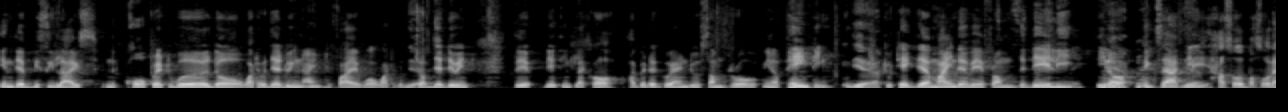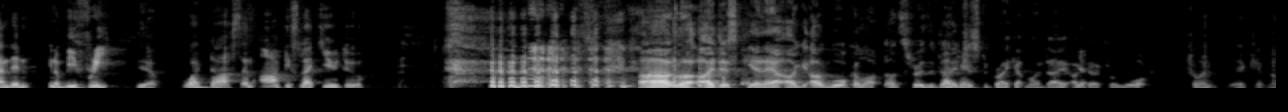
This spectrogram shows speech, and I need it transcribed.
in their busy lives in the corporate world or whatever they're doing, nine to five or whatever the Yeah. job they're doing, they, they think like, oh, I better go and do some draw, you know, painting Yeah, to take their mind away from the daily, you know, Yeah. exactly hustle bustle and then you know be free. Yeah. What does an artist like you do? uh, look, I just get out. I, I walk a lot uh, through the day Okay. just to break up my day. I Yeah. go for a walk, try and you keep my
